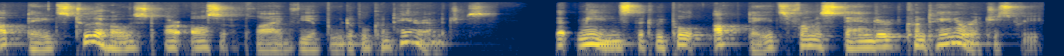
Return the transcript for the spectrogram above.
Updates to the host are also applied via bootable container images. That means that we pull updates from a standard container registry,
